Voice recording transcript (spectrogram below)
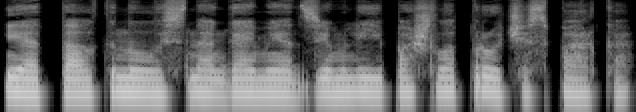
Я оттолкнулась ногами от земли и пошла прочь из парка.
